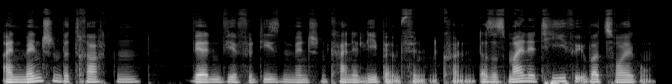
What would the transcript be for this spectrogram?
einen Menschen betrachten, werden wir für diesen Menschen keine Liebe empfinden können. Das ist meine tiefe Überzeugung.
